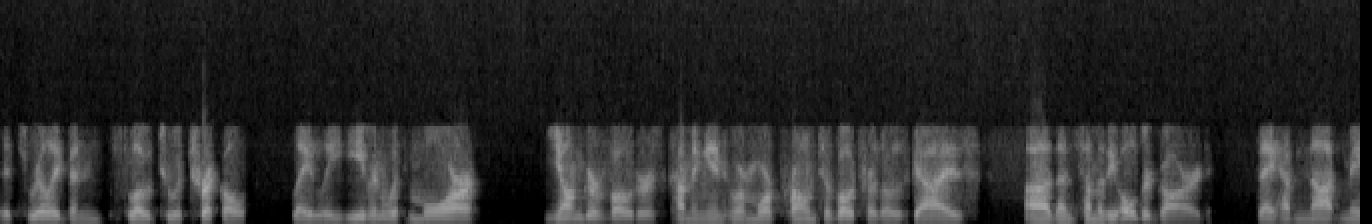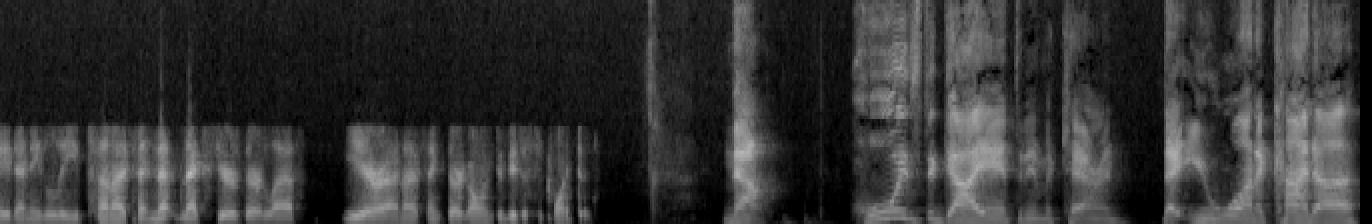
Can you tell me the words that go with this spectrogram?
It's really been slowed to a trickle lately, even with more younger voters coming in who are more prone to vote for those guys uh, than some of the older guard. They have not made any leaps, and I think ne- next year is their last year, and I think they're going to be disappointed. Now, who is the guy, Anthony McCarron, that you want to kind of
